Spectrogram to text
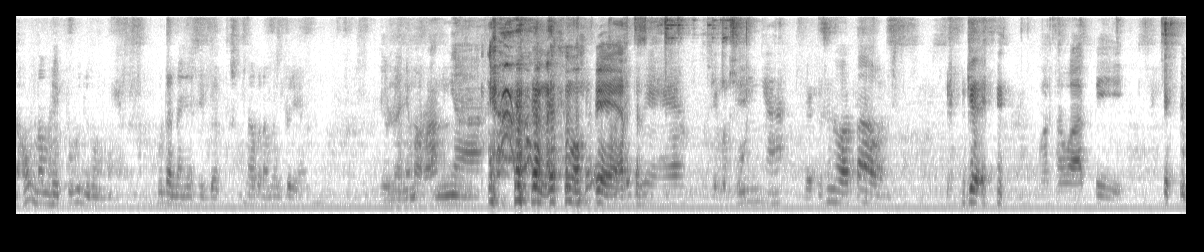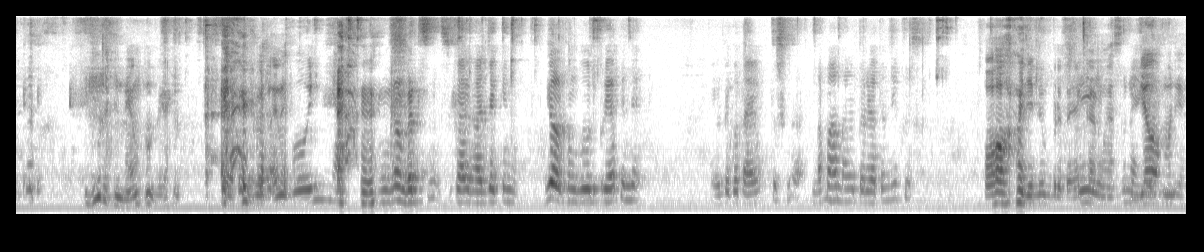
Tahu nama gue juga. Udah nanya sih Bertus kenapa namanya itu ya. ya udah nanya sama orangnya namanya mau pers punya Bertus ini wartawan. Enggak. watawati nanya sama dia ini punya Enggak Bertus suka ngajakin. Gil tunggu di Prihatin ya. Ya udah gue tanya terus kenapa namanya Prihatin sih terus? oh jadi lu bertanya Iya, gue nanya. jawab sama dia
